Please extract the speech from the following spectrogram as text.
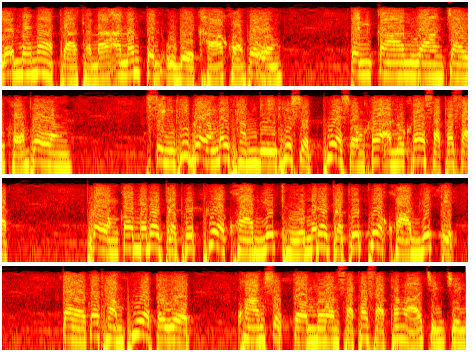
และไม่น่าปรารถนา อันนั้นเป็นอุเบกขาของพระองค์ เป็นการวางใจของพระองค์ สิ่งที่พระองค์ได้ทำดีที่สุดเพื่อสงเคราะห์อนุเคราะห์สรรพสัตว์พระองค์ก็ไม่ได้ประพฤติเพื่อความยึดถือไม่ได้ประพฤติเพื่อความยึดติด แต่ก็ทำเพื่อประโยชน์ความสุขแก่มวลสรรพสัตว์ทั้งหลายจริง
